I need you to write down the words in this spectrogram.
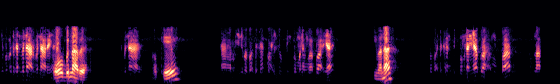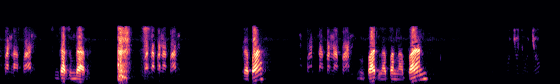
Ya bapak tekan benar benar ya. Oh benar ya? Ya benar. Oke. Nah ini bapak tekan pak itu pin pemenang bapak ya. Gimana? Bapak tekan pin pemenangnya pak empat delapan delapan. Sebentar sebentar. Empat delapan delapan. Berapa? Empat delapan delapan. 488 tujuh tujuh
